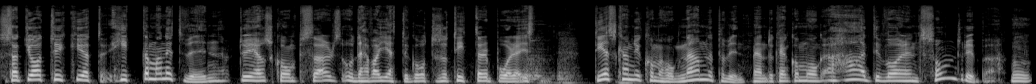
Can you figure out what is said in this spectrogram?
Så att jag tycker att hittar man ett vin, du är hos kompisar och det här var jättegott och så tittar du på det. Dels kan du komma ihåg namnet på vinet men du kan komma ihåg, aha det var en sån druva. Mm.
